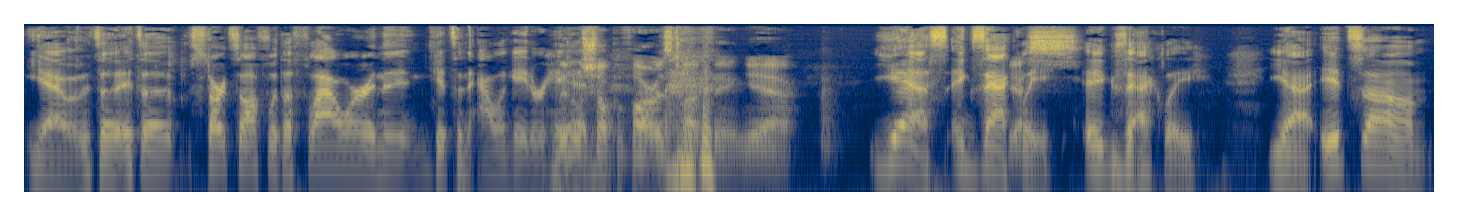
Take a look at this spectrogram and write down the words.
Yeah, it's a it's a starts off with a flower and then it gets an alligator head. Little shop of horrors type thing. Yeah. Yes, exactly. Yes. Exactly. Yeah, it's um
